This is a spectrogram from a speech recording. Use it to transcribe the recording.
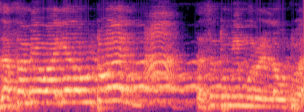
जसा मी वाग्याला उठवल हा. तसं तुम्ही मुरळीला उठवा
